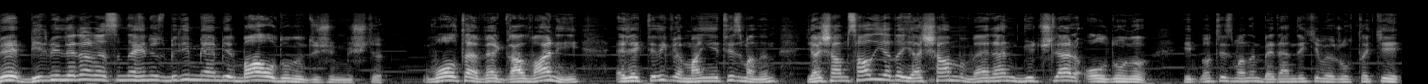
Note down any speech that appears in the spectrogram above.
ve birbirleri arasında henüz bilinmeyen bir bağ olduğunu düşünmüştü. Volta ve Galvani elektrik ve manyetizmanın yaşamsal ya da yaşam veren güçler olduğunu, hipnotizmanın bedendeki ve ruhtaki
